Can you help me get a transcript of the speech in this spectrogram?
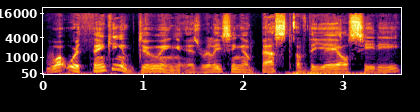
what we're thinking of doing is releasing a best of the Yale CD.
